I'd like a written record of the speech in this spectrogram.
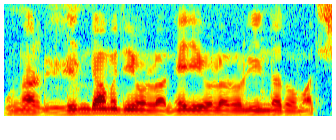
Bunlar linda mı diyorlar? Ne diyorlar o linda domates?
